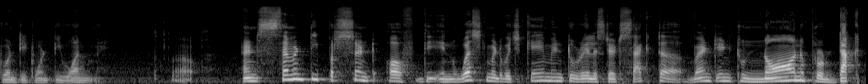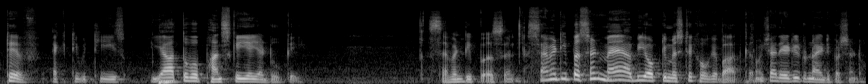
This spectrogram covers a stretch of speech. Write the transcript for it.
ٹوینٹی ٹوینٹی ون میں and seventy percent of the investment which came into real estate sector went into non productive activities یا تو وہ پھنس گئی ہے یا ڈوب گئی سیونٹی پرسینٹ سیونٹی پرسینٹ میں ابھی آپٹیمسٹک ہو کے بات کروں شاید ایٹی ٹو نائنٹی پرسینٹ ہو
